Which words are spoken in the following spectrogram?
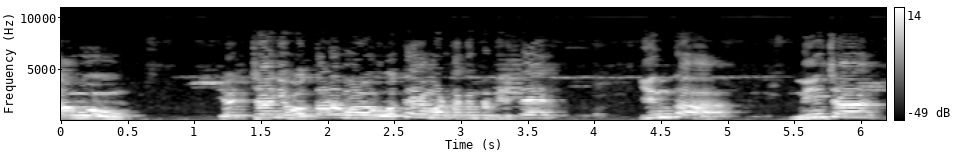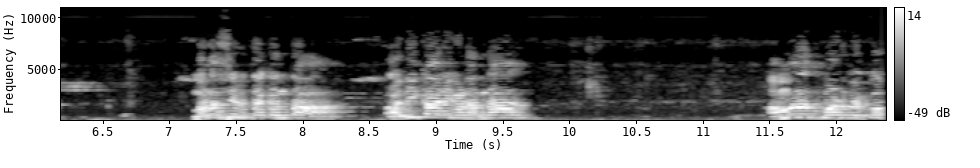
ನಾವು ಹೆಚ್ಚಾಗಿ ಒತ್ತಡ ಒತ್ತಾಯ ಮಾಡ್ತಕ್ಕಂಥದ್ದು ಇಷ್ಟೇ. ಇಂಥ ನೀಚ ಮನಸ್ಸಿರ್ತಕ್ಕಂಥ ಅಧಿಕಾರಿಗಳನ್ನು ಅಮಾನತ್ ಮಾಡಬೇಕು.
